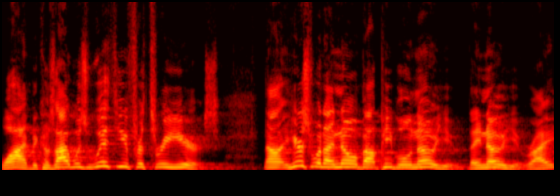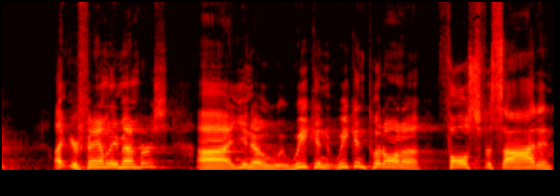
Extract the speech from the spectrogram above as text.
Why? Because I was with you for three years. Now, here's what I know about people who know you they know you, right? Like your family members. Uh, you know, we can, we can put on a false facade and,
